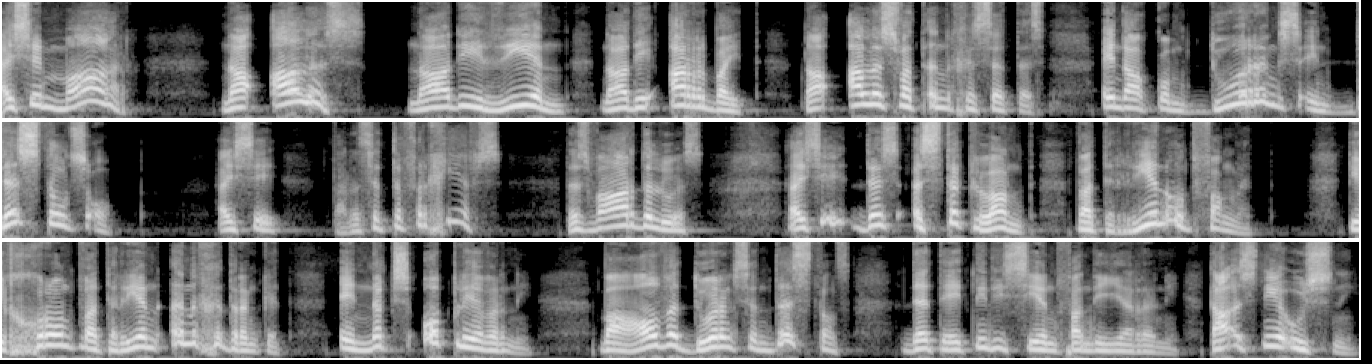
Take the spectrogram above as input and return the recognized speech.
Hy sê maar na alles, na die reën, na die arbeid, na alles wat ingesit is en daar kom dorings en distels op. Hy sê dan is dit te vergeefs. Dis waardeloos. Hy sê dis 'n stuk land wat reën ontvang het. Die grond wat reën ingedrink het en niks oplewer nie behalwe dorings en distels. Dit het nie die seën van die Here nie. Daar is nie 'n oes nie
